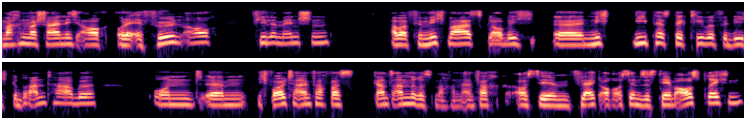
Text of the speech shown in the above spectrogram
machen wahrscheinlich auch oder erfüllen auch viele Menschen. Aber für mich war es, glaube ich, äh, nicht die Perspektive, für die ich gebrannt habe. Und ähm, ich wollte einfach was ganz anderes machen, einfach aus dem, vielleicht auch aus dem System ausbrechen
